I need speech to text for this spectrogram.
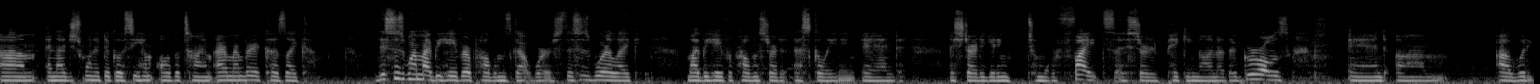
Um, and I just wanted to go see him all the time. I remember because like this is where my behavior problems got worse. This is where like my behavior problems started escalating and I started getting to more fights. I started picking on other girls and um, I would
